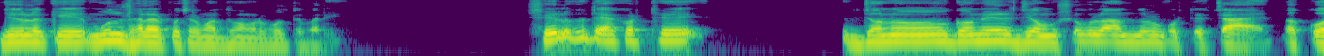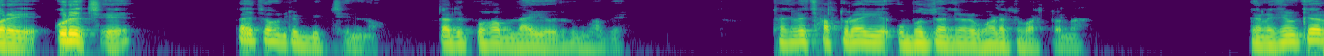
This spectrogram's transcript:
যেগুলোকে মূলধারার প্রচার মাধ্যম আমরা বলতে পারি। সেগুলো কিন্তু এক অর্থে জনগণের যে অংশগুলো আন্দোলন করতে চায় বা করে, করেছে, তাই তো অনেকটা বিচ্ছিন্ন। তাদের প্রভাব নাই ওইরকমভাবে। থাকলে ছাত্ররা এই অভ্যুত্থানটা ঘটাতে পারতো না। কারণ এখানকার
